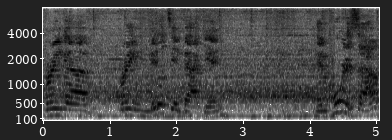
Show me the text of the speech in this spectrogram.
bring uh, bring Middleton back in. Then Portis out.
